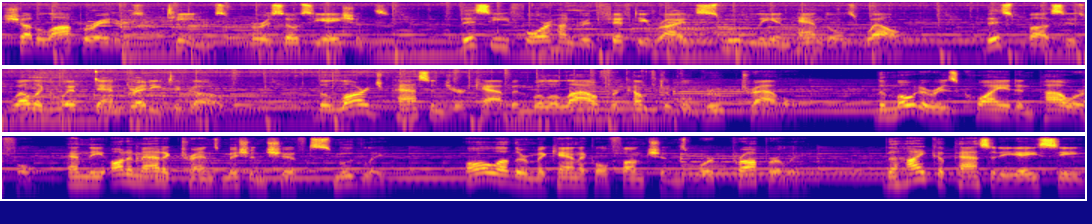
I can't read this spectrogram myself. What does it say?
shuttle operators, teams, or associations. This E450 rides smoothly and handles well. This bus is well equipped and ready to go. The large passenger cabin will allow for comfortable group travel. The motor is quiet and powerful, and the automatic transmission shifts smoothly. All other mechanical functions work properly. The high-capacity AC,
